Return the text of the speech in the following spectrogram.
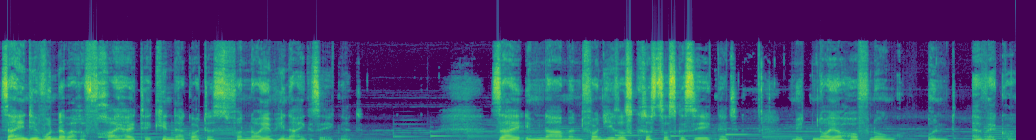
sei in die wunderbare Freiheit der Kinder Gottes von neuem hineingesegnet. Sei im Namen von Jesus Christus gesegnet mit neuer Hoffnung und Erweckung.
